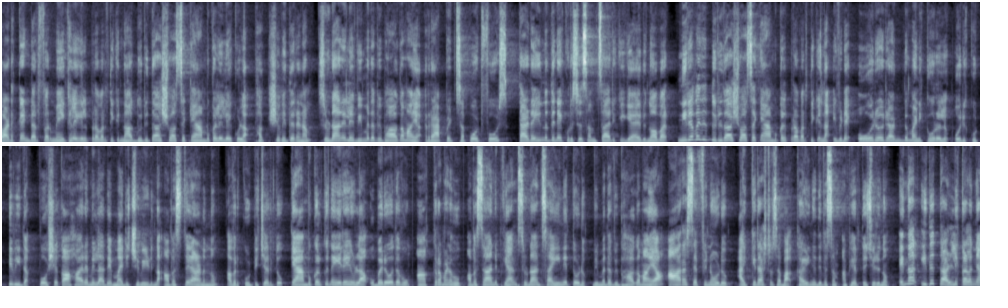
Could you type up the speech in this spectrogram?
വടക്കൻ ഡർഫർ മേഖലയിൽ പ്രവർത്തിക്കുന്ന ദുരിതാശ്വാസ ക്യാമ്പുകളിലേക്കുള്ള ഭക്ഷ്യവിതരണം സുഡാനിലെ വിമത വിഭാഗമായ റാപ്പിഡ് സപ്പോർട്ട് ഫോഴ്സ് തടയുന്നതിനെക്കുറിച്ച് സംസാരിക്കുകയായിരുന്നു അവർ. നിരവധി ദുരിതാശ്വാസ ക്യാമ്പുകൾ പ്രവർത്തിക്കുന്ന ഇവിടെ ഓരോ രണ്ടു മണിക്കൂറിലും ഒരു കുട്ടി വീതം പോഷകാഹാരമില്ലാതെ മരിച്ചു വീഴുന്ന അവസ്ഥയാണെന്നും അവർ കൂട്ടിച്ചേർത്തു. ക്യാമ്പുകൾക്ക് നേരെയുള്ള ഉപരോധവും ആക്രമണവും അവസാനിപ്പിക്കാൻ സുഡാൻ സൈന്യത്തോടും വിമത വിഭാഗമായ ആർ എസ് എഫിനോടും ഐക്യരാഷ്ട്രസഭ കഴിഞ്ഞ ദിവസം അഭ്യർത്ഥിച്ചിരുന്നു. എന്നാൽ ഇത് തള്ളിക്കളഞ്ഞ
